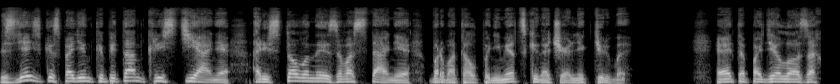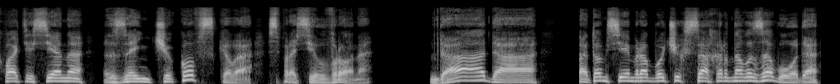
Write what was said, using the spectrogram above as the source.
«Здесь господин капитан крестьяне, арестованные за восстание», бормотал по-немецки начальник тюрьмы. «Это по делу о захвате сена Занчуковского?» — спросил Врона. «Да, да. Потом семь рабочих сахарного завода.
